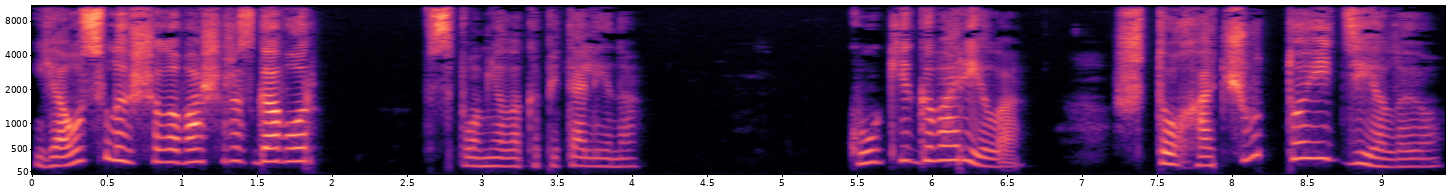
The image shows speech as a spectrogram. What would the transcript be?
я услышала ваш разговор, — вспомнила Капитолина. Куки говорила, что хочу, то и делаю.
